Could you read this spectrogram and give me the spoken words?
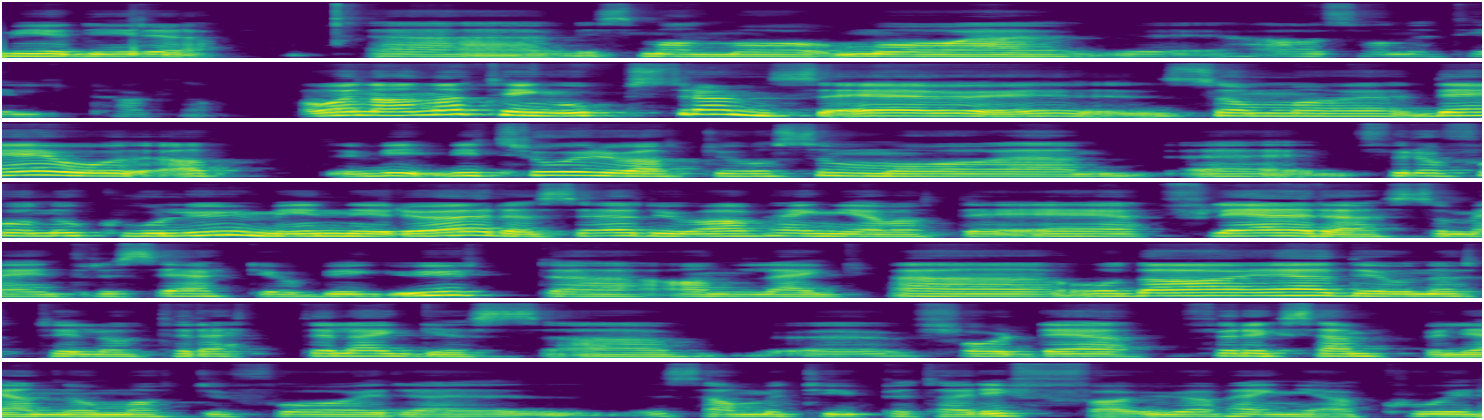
mye dyrere eh, hvis man må, må eh, ha sånne tiltak. Og en annen ting oppstrøms, er, som, det er jo at vi, vi, tror jo at du også må eh, For å få nok volum inn i røret, så er du avhengig av at det er flere som er interessert i å bygge ut eh, anlegg. Eh, og da er det jo nødt til å tilrettelegges for det, f.eks. gjennom at du får samme type tariffer, uavhengig av hvor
